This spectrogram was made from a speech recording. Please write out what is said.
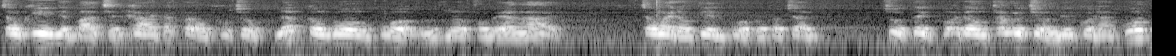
trong khi Nhật Bản triển khai các tàu khu trục lớp Congo của lực lượng phòng vệ hàng hải. Trong ngày đầu tiên của cuộc tập trận, Chủ tịch Hội đồng Tham mưu trưởng Liên quân Hàn Quốc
